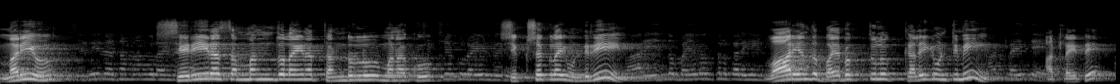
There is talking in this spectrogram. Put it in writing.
మరియు శరీర సంబంధులైన తండ్రులు మనకు శిక్షకులై ఉండిరి. వారి ఎందు భయభక్తులు కలిగి ఉంటిమి. అట్లయితే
